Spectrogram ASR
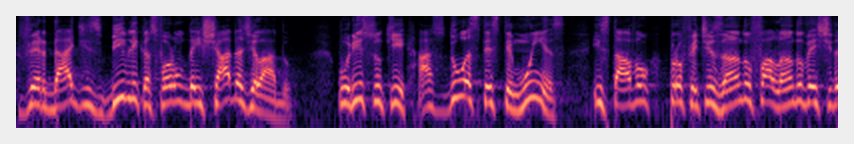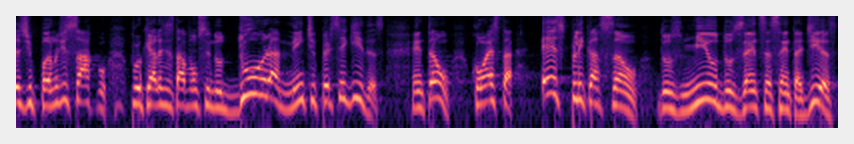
verdades bíblicas foram deixadas de lado. Por isso que as duas testemunhas estavam profetizando, falando vestidas de pano de saco, porque elas estavam sendo duramente perseguidas. Então, com esta explicação dos 1260 dias,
